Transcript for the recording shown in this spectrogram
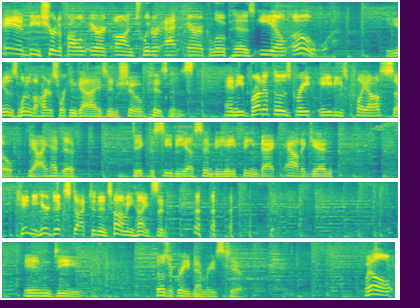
And be sure to follow Eric on Twitter at Eric Lopez ELO. He is one of the hardest working guys in show business. And he brought up those great 80s playoffs, so yeah, I had to dig the CBS NBA theme back out again. Can you hear Dick Stockton and Tommy Heinsohn? Indeed. Those are great memories, too. Well,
